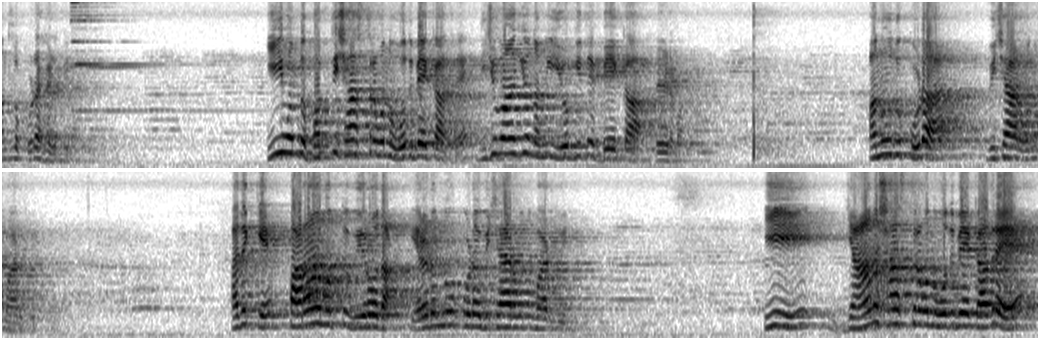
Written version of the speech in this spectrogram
ಅಂತಲೂ ಕೂಡ ಹೇಳಬೇಕು. ಈ ಒಂದು ಭಕ್ತಿಶಾಸ್ತ್ರವನ್ನು ಓದಬೇಕಾದ್ರೆ ನಿಜವಾಗಿಯೂ ನಮಗೆ ಯೋಗ್ಯತೆ ಬೇಕಾ ಬೇಡವಾ ಅನ್ನುವುದು ಕೂಡ ವಿಚಾರವನ್ನು ಮಾಡಬೇಕು. ಅದಕ್ಕೆ ಪರ ಮತ್ತು ವಿರೋಧ ಎರಡನ್ನೂ ಕೂಡ ವಿಚಾರವನ್ನು ಮಾಡಬೇಕು. ಈ ಜ್ಞಾನಶಾಸ್ತ್ರವನ್ನು ಓದಬೇಕಾದ್ರೆ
